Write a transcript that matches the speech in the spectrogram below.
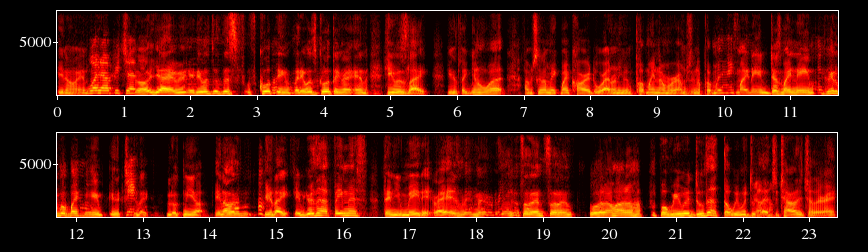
you know and One up each other. no, yeah, and it was just this cool thing, but it was cool thing, right? And he was like, he was like, you know what? I'm just gonna make my card where I don't even put my number. I'm just gonna put my my name, just my name. I'm gonna put my name. He's like, look me up. You know what I mean? He's like, if you're that famous, then you made it, right? And, and so then, so then, well, no, no. but we would do that though. We would do Yeah. that to challenge each other, right?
